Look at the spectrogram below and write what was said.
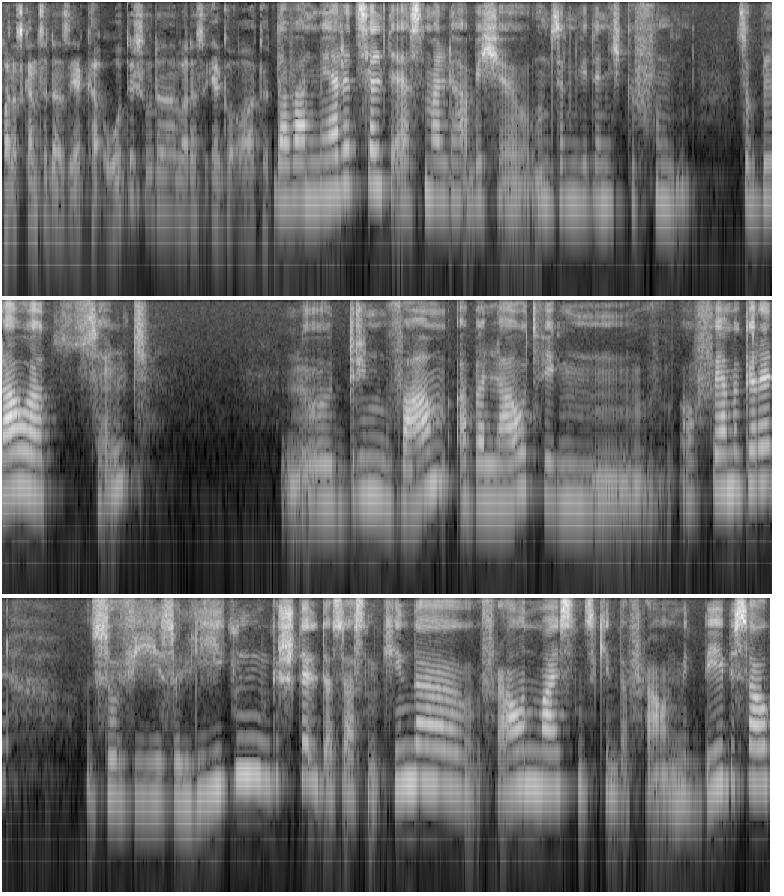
War das Ganze da sehr chaotisch oder war das eher geordnet? Da waren mehrere Zelte. Erstmal habe ich äh, unseren wieder nicht gefunden. So blauer Zelt, äh, drin warm, aber laut wegen Aufwärmegerät sowie so Liegen gestellt. Da saßen Kinder, Frauen meistens, Kinder, Frauen mit Babys auch.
